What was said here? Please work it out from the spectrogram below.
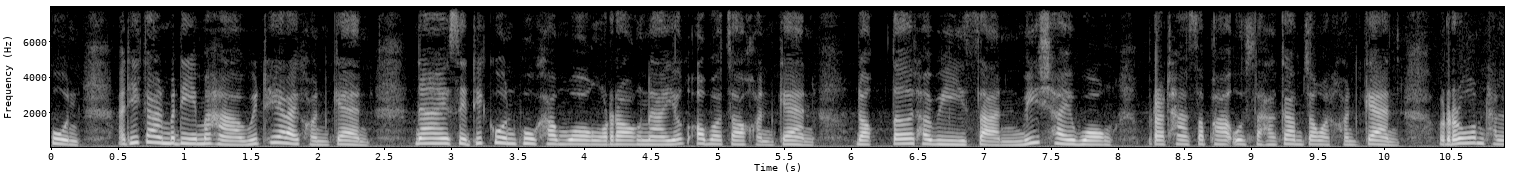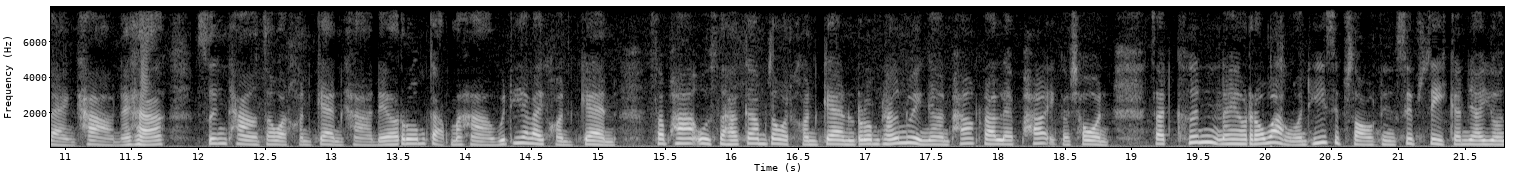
กุล อธิการบดีมหาวิทยาลัยขอนแก่น นายสิทธิกุลภูคำวงศ์รองนายกอบจขอนแก่น ดร ทวีสันวิชัยวงศ์ประธานสภาอุตสาหกรรมจังหวัดขอนแก่น ร่วมแถลงข่าวนะคะ ซึ่งทางจังหวัดขอนแก่นค่ะได้ร่วมกับมหาวิทยาลัยขอนแก่น สภาอุตสาหกรรมจังหวัดอนแก่นรวมทั้งหน่วยงานภาครัฐและภาคเอกชน จัดขึ้นในระหว่างวันที่ 12-14 กันยายน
